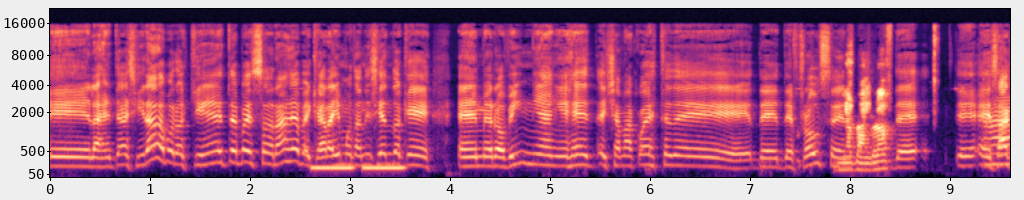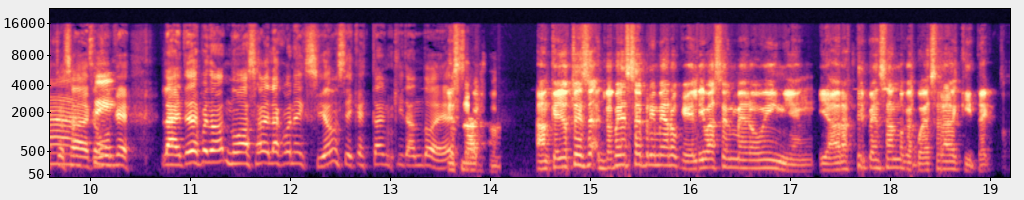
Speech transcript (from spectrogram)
eh, la gente va a decir, ah, pero ¿quién es este personaje? Porque ahora mismo están diciendo que eh, Merovingian es el, el chamaco este de, de, de Frozen. Groff. De, eh, exacto, Ah, ¿sabes? Como sí. que la gente después no, no va a saber la conexión si es que están quitando eso. Exacto. Aunque yo, estoy, yo pensé primero que él iba a ser Merovingian y ahora estoy pensando que puede ser arquitecto.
